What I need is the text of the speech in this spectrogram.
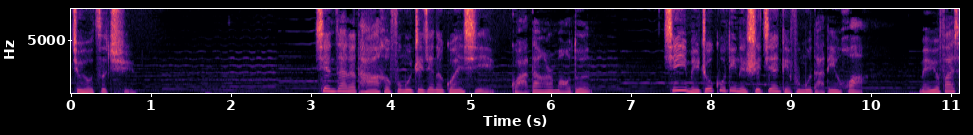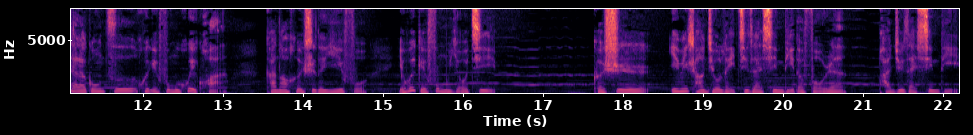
咎由自取。现在的他和父母之间的关系寡淡而矛盾。心意每周固定的时间给父母打电话，每月发下来工资会给父母汇款，看到合适的衣服也会给父母邮寄。可是因为长久累积在心底的否认，盘踞在心底。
